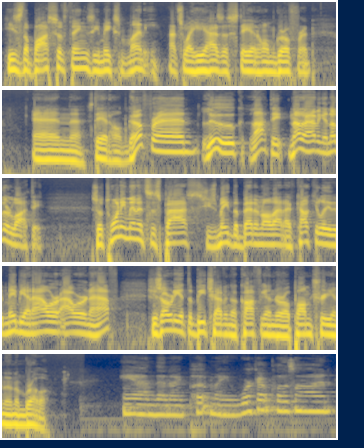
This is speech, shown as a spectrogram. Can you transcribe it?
He's the boss of things. He makes money. That's why he has a stay-at-home girlfriend and uh, stay-at-home girlfriend. Luke latte. Now they're having another latte. So 20 minutes has passed. She's made the bed and all that. I've calculated maybe an hour, hour and a half. She's already at the beach having a coffee under a palm tree and an umbrella. And then I put my workout clothes on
